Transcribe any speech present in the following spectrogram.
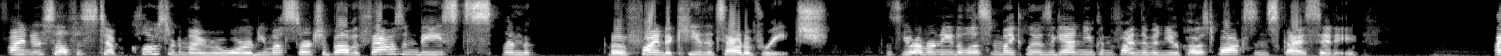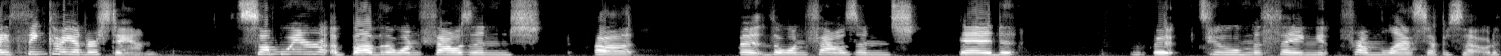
Find yourself a step closer to my reward, you must search above a thousand beasts and uh, find a key that's out of reach. If you ever need to listen to my clues again, you can find them in your post box in Sky City. I think I understand. Somewhere above the 1,000, uh, uh, the 1,000 dead tomb thing from last episode.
